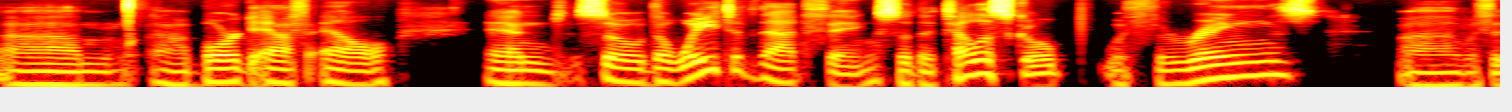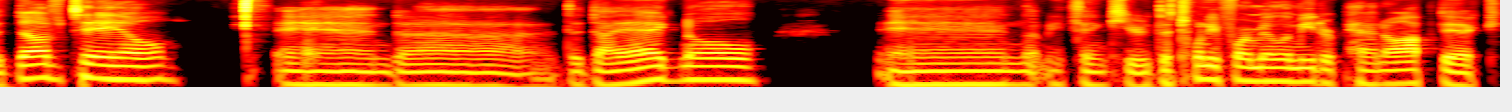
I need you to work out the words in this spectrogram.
um, uh, Borg FL. And so the weight of that thing, so the telescope with the rings, uh, with the dovetail, and uh, the diagonal, and let me think here, the 24 millimeter panoptic,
